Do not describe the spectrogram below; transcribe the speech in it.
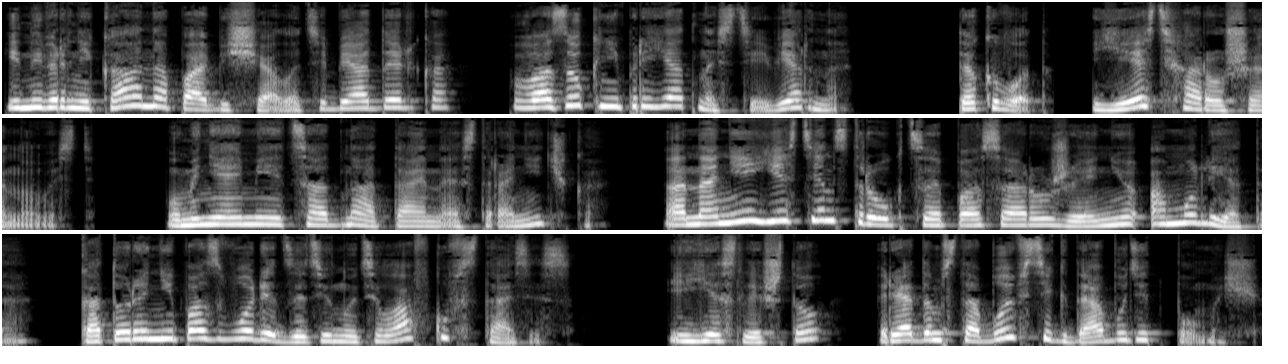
И наверняка она пообещала тебе, Аделька, Вазок неприятностей, верно? Так вот, есть хорошая новость. У меня имеется одна тайная страничка, а на ней есть инструкция по сооружению амулета, который не позволит затянуть лавку в стазис. И если что, рядом с тобой всегда будет помощь.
